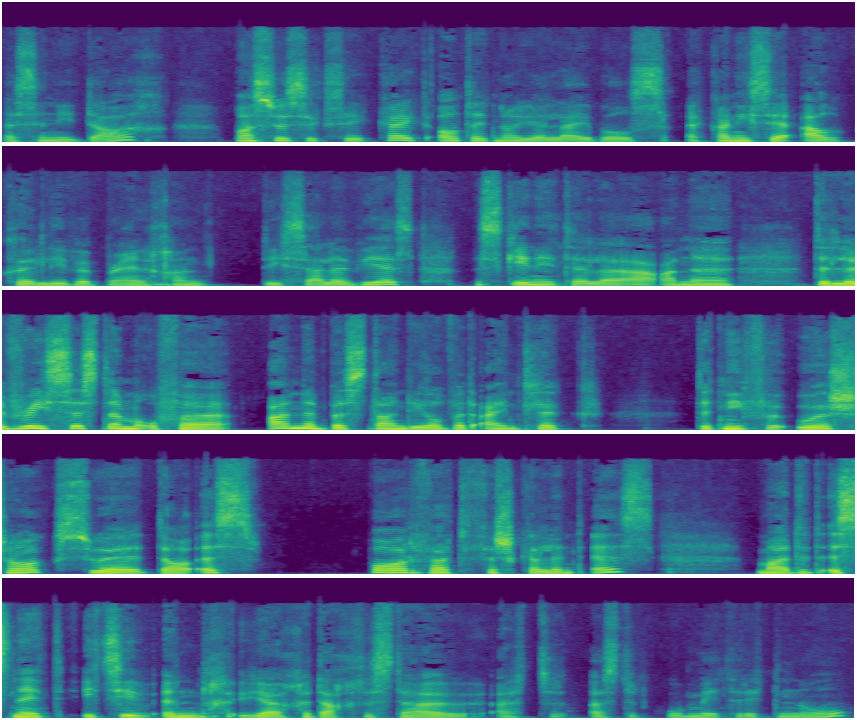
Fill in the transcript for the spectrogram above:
as in die dag. Maar soos ek sê, kyk altyd na jou labels. Ek kan nie sê elke liewe brand gaan dieselfde wees. Miskien het hulle 'n ander delivery system of 'n ander bestanddeel wat eintlik dit nie veroorsaak. So daar is paar wat verskillend is, maar dit is net ietsie in jou gedagtes te hou as as dit kom met retinol.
